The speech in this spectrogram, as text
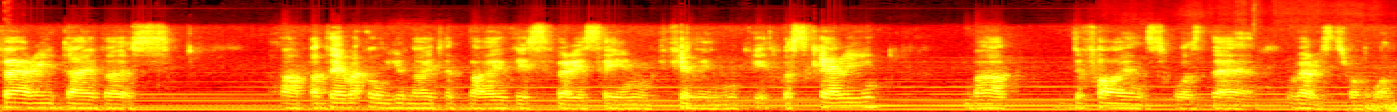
very diverse, uh, but they were all united by this very same feeling. It was scary, but defiance was there, very strong one.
